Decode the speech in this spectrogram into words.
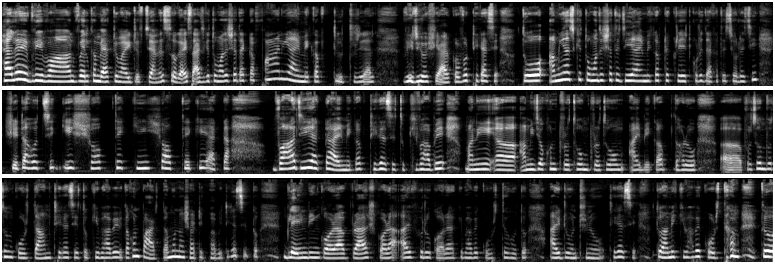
Hello everyone welcome back to my YouTube channel so guys আজকে তোমাদের সাথে একটা funny eye makeup tutorial video share করব, ঠিক আছে? তো, আমি আজকে তোমাদের সাথে যে আই মেকআপটা ক্রিয়েট করে দেখাতে চলেছি, সেটা হচ্ছে কি সব থেকে সব থেকে একটা বাজে একটা আই মেকআপ ঠিক আছে? তো কীভাবে মানে আমি যখন প্রথম প্রথম আই মেকআপ ধরো প্রথম প্রথম করতাম, ঠিক আছে? তো কীভাবে, তখন পারতামও না সঠিকভাবে, ঠিক আছে? তো ব্লেন্ডিং করা ব্রাশ করা আইব্রু করা, কীভাবে করতে হতো আই ডোন্ট নো ঠিক আছে? তো আমি কীভাবে করতাম? তো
